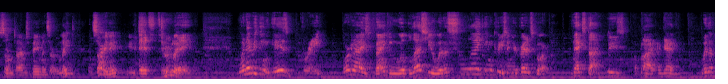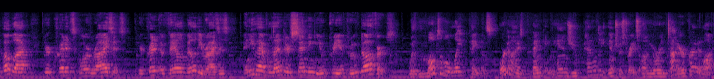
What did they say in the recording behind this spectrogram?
sometimes payments are late, and sorry, mate, It's too late. When everything is great, organized banking will bless you with a slight increase in your credit score. Next time, please apply again. With a Publock, your credit score rises, your credit availability rises, and you have lenders sending you pre-approved offers. With multiple late payments, organized banking hands you penalty interest rates on your entire credit line.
